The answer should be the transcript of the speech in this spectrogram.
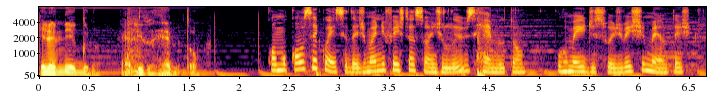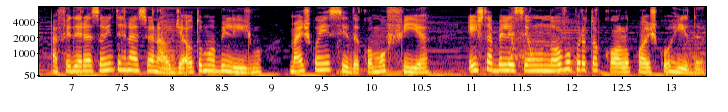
Ele é negro, é Lewis Hamilton. Como consequência das manifestações de Lewis Hamilton, por meio de suas vestimentas, a Federação Internacional de Automobilismo, mais conhecida como FIA, estabeleceu um novo protocolo pós-corrida,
